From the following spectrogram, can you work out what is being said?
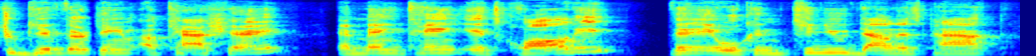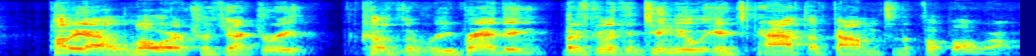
to give their game a cachet and maintain its quality, then it will continue down its path, probably at a lower trajectory because of the rebranding, but it's going to continue its path of dominance in the football world.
